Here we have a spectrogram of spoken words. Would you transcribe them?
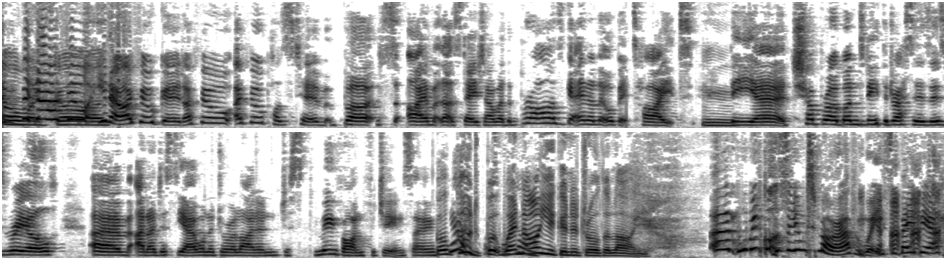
Oh but no, I feel you know I feel good. I feel I feel positive, but I'm at that stage now where the bra's getting a little bit tight. Mm. The uh, chub rub underneath the dresses is real. Um, and I just, yeah, I want to draw a line and just move on for June. So, Well, yeah, good. But when plan. are you going to draw the line? Um, well, we've got Zoom tomorrow, haven't we? So maybe,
